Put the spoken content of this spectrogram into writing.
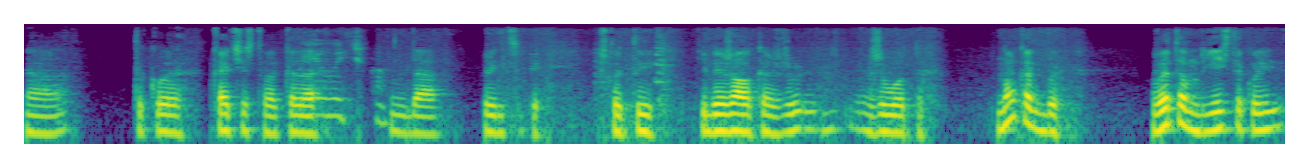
а, такое качество, когда... Привычка. Да, в принципе, что ты тебе жалко жи- животных. Но как бы в этом есть такой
